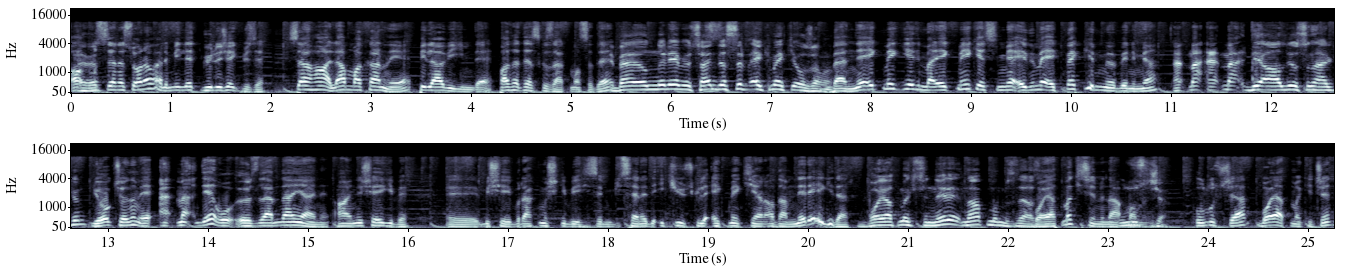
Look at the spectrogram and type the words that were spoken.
60 Evet. sene sonra var millet gülecek bize. Sen hala makarna ye, pilav yiyeyim de, patates kızartması de. E ben onları yemiyorum. Sen de sırf ekmek ye o zaman. Ben ne ekmek yedim ben ekmeği kestim ya evime ekmek girmiyor benim ya. Etme etme diye ağlıyorsun her gün. Yok canım e, ekmek de o özlemden yani. Aynı şey gibi. E, bir şeyi bırakmış gibi hissim. Senede 200 kilo ekmek yiyen adam nereye gider? Boyatmak için nere, ne yapmamız lazım? Boyatmak için mi ne yapmamız? Ulusça. Ulusça boyatmak için.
